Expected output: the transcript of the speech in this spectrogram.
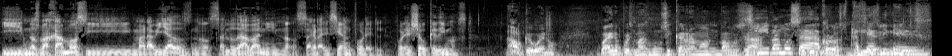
y nos bajamos y maravillados nos saludaban y nos agradecían por el, por el show que dimos. No, qué bueno. Bueno, pues más música, Ramón. Vamos a Sí, vamos seguir a con los viles viniles.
